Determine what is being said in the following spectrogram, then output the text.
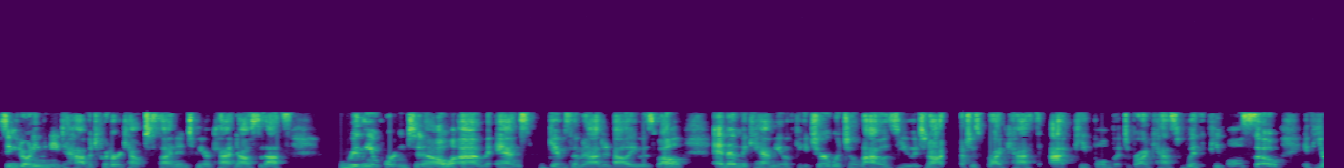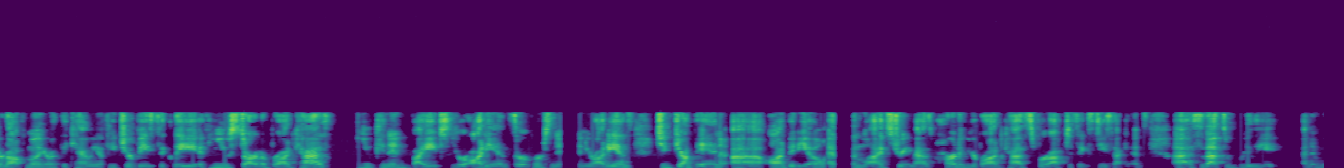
So you don't even need to have a Twitter account to sign into Meerkat now. So that's really important to know um, and gives them an added value as well. And then the Cameo feature, which allows you to not just broadcast at people, but to broadcast with people. So if you're not familiar with the Cameo feature, basically, if you start a broadcast, you can invite your audience or a person in your audience to jump in uh, on video and live stream as part of your broadcast for up to 60 seconds. Uh, so that's really an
